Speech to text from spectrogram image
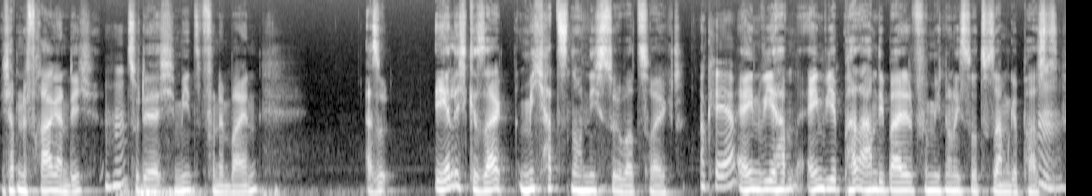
Ich habe eine Frage an dich mhm. zu der Chemie von den beiden. Also, ehrlich gesagt, mich hat es noch nicht so überzeugt. Okay. Irgendwie haben, irgendwie haben die beiden für mich noch nicht so zusammengepasst. Hm.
